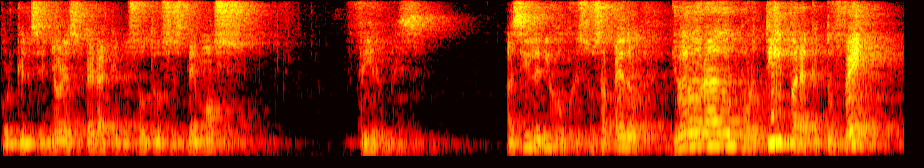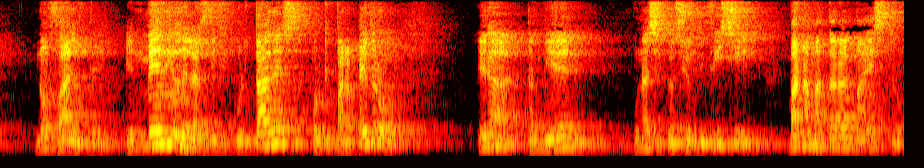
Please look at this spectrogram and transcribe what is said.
porque el Señor espera que nosotros estemos firmes. Así le dijo Jesús a Pedro, yo he orado por ti para que tu fe no falte en medio de las dificultades, porque para Pedro era también una situación difícil. Van a matar al maestro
